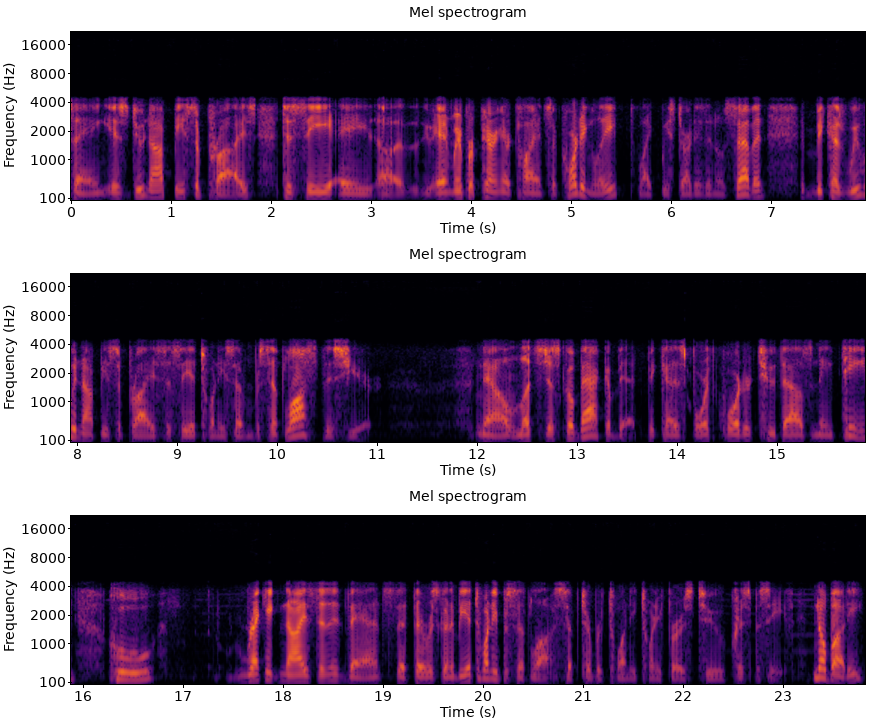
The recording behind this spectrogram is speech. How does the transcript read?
saying is, do not be surprised to see a, uh, and we're preparing our clients accordingly, like we started in 07, because we would not be surprised to see a 27% loss this year. Now, mm-hmm. let's just go back a bit because fourth quarter 2018, who recognized in advance that there was going to be a 20% loss September 20, 21st to Christmas Eve? Nobody.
